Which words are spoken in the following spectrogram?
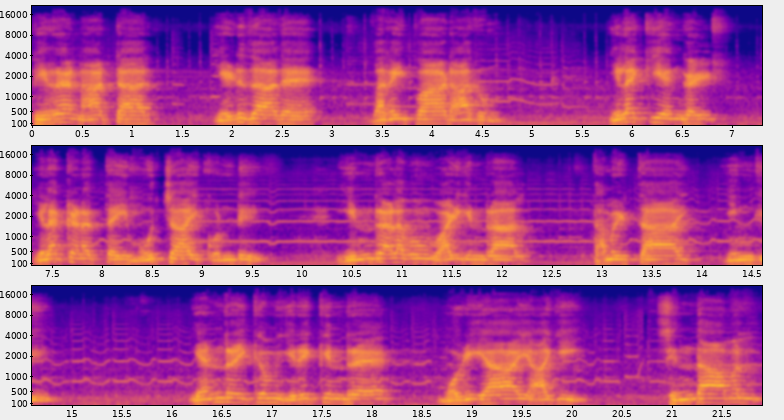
பிற நாட்டார் எழுதாத வகைப்பாடாகும். இலக்கியங்கள் இலக்கணத்தை மூச்சாய் கொண்டு இன்றளவும் வாழ்கின்றால் தமிழ்தாய் இங்கு என்றைக்கும் இருக்கின்ற மொழியாய் ஆகி சிந்தாமல்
